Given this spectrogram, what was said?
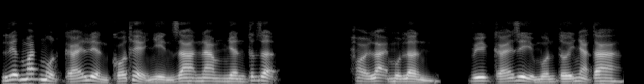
liếc mắt một cái liền có thể nhìn ra nam nhân tức giận. Hỏi lại một lần, vì cái gì muốn tới nhà ta?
